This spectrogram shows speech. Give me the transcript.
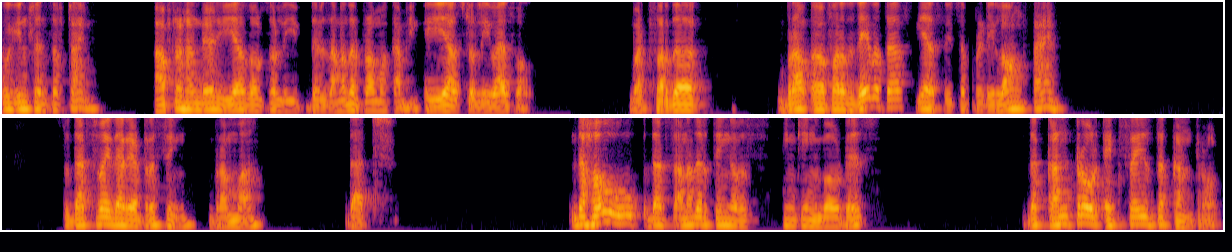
influence of time. After 100, he has also leave. There is another Brahma coming. He has to leave as well. But for the uh, for the Devatas, yes, it's a pretty long time. So that's why they're addressing Brahma that the how that's another thing I was thinking about is the control, exercise the control.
